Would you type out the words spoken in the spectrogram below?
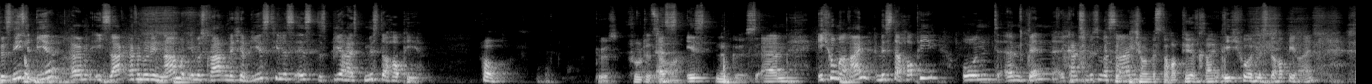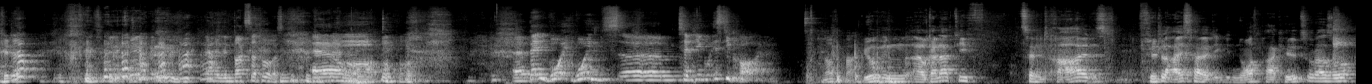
Das nächste Bier, ähm, ich sage einfach nur den Namen und ihr müsst raten, welcher Bierstil es ist. Das Bier heißt Mr. Hoppy. Oh, Gös. Fruited Es Sour. ist ein Gös. Ähm, ich hole mal rein, Mr. Hoppy. Und ähm, Ben, kannst du ein bisschen was sagen? Ich hole Mr. Hop hier rein. Ich hole Mr. Hoppy rein. äh, den Baxatoris. Ähm, äh, ben, wo, wo ins ähm, San Diego ist die Brauerei? Nordpark. Jo, in, äh, relativ zentral, das Viertel heißt halt irgendwie North Park Hills oder so,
